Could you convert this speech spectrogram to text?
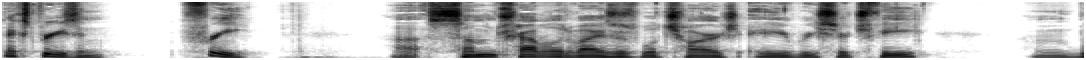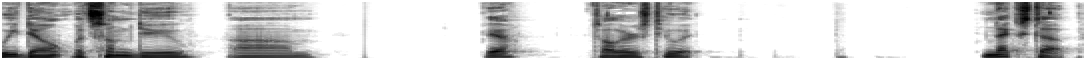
next reason free. Uh, some travel advisors will charge a research fee. Um, we don't, but some do. Um, yeah, that's all there is to it. Next up,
